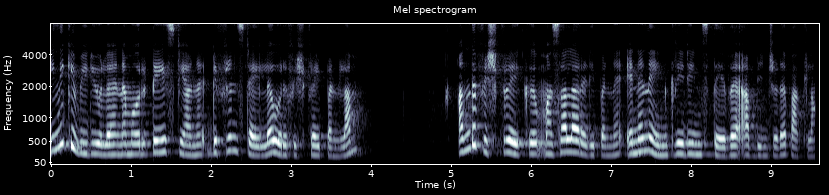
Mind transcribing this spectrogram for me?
இன்றைக்கி வீடியோவில் நம்ம ஒரு டேஸ்டியான டிஃப்ரெண்ட் ஸ்டைலில் ஒரு ஃபிஷ் ஃப்ரை பண்ணலாம். அந்த ஃபிஷ் ஃப்ரைக்கு மசாலா ரெடி பண்ண என்னென்ன இன்க்ரீடியன்ஸ் தேவை அப்படின்றத பார்க்கலாம்.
